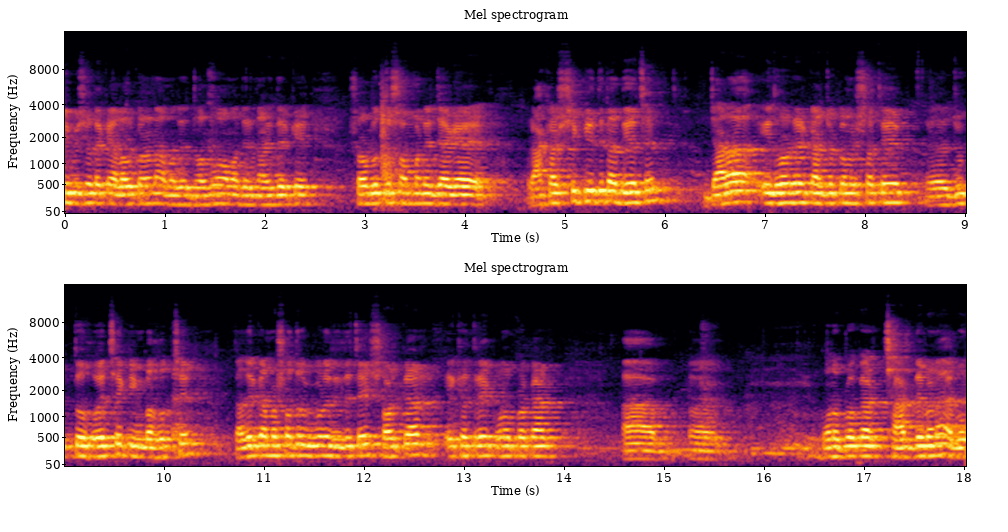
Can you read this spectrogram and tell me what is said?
এই বিষয়টাকে অ্যালাউ করে না। আমাদের ধর্ম আমাদের নারীদেরকে সর্বোচ্চ সম্মানের জায়গায় রাখার স্বীকৃতিটা দিয়েছে। যারা এই ধরনের কার্যক্রমের সাথে যুক্ত হয়েছে কিংবা হচ্ছে, তাদেরকে আমরা সতর্ক করে দিতে চাই। সরকার এক্ষেত্রে কোনো প্রকার কোনো প্রকার ছাড় দেবে না এবং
